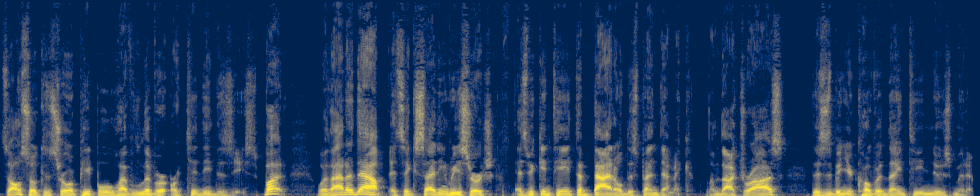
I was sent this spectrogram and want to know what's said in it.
It's also a concern with people who have liver or kidney disease. But without a doubt, it's exciting research as we continue to battle this pandemic. I'm Dr. Oz. This has been your COVID 19 News Minute.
